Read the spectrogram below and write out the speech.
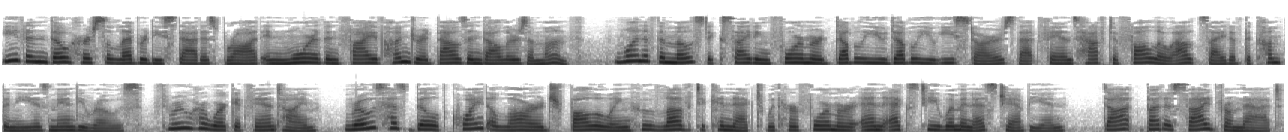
even though her celebrity status brought in more than $500,000 a month. One of the most exciting former WWE stars that fans have to follow outside of the company is Mandy Rose. Through her work at Fantime, Rose has built quite a large following who love to connect with her former NXT Women's Champion, but aside from that,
